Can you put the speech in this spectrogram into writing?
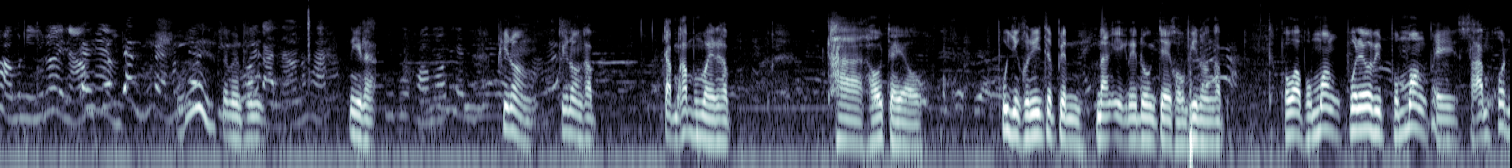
ค่ะวันนี้อยู่เลยหนาวแห้งโอ้ยจะเป็นพงกันหนาวนะคะนี่แหละมีภูเขาเมาเทนพี่น้องพี่น้องครับจำคำผมไว้นะครับ ถ้าเขาใจเอา ผู้หญิงคนนี้จะเป็นนางเอกในดวงใจของพี่น้องครับ เพราะว่าผมมองพูดได้ว่าผิดผมมองไปสามคน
